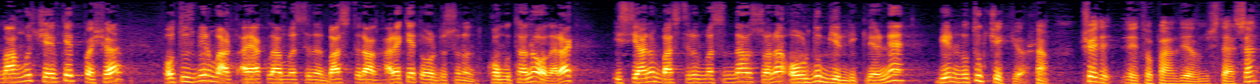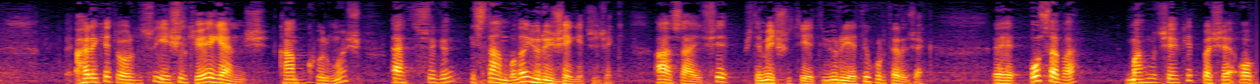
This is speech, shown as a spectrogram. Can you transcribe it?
Mahmut Şevket Paşa 31 Mart ayaklanmasını bastıran hareket ordusunun komutanı olarak isyanın bastırılmasından sonra ordu birliklerine bir nutuk çekiyor. Tamam. Şöyle e, toparlayalım istersen. Hareket ordusu Yeşilköy'e gelmiş. Kamp kurmuş. Ertesi gün İstanbul'a yürüyüşe geçecek. Asayişi, işte meşrutiyeti, hürriyeti kurtaracak. E, o sabah Mahmut Şevket Paşa o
